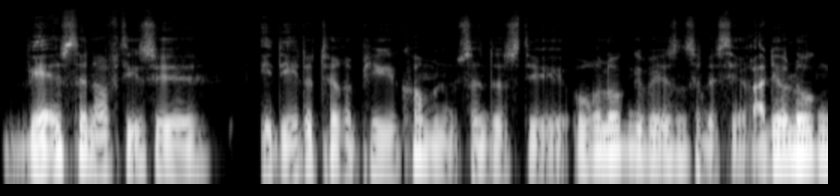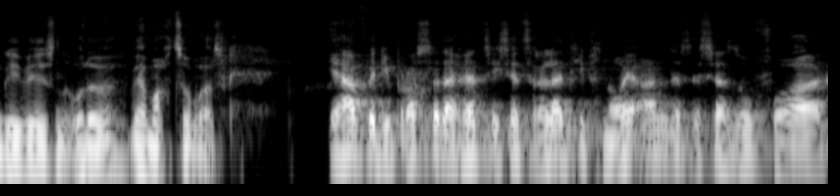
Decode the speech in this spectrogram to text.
Wer ist denn auf diese Idee der Therapie gekommen? Sind es die Urologen gewesen? Sind es die Radiologen gewesen oder wer macht so was? Ja, für die Prostata hört sich's jetzt relativ neu an. Das ist ja so vor,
